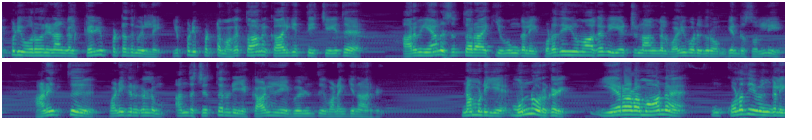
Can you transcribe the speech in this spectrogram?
இப்படி ஒருவரை நாங்கள் கேள்விப்பட்டதும் இல்லை. இப்படிப்பட்ட மகத்தான காரியத்தை செய்த அருமையான சித்தராக்கி உங்களை குலதெய்வமாகவே ஏற்று நாங்கள் வழிபடுகிறோம் என்று சொல்லி அனைத்து வணிகர்களும் அந்த சித்தருடைய காலிலே வீழ்ந்து வணங்கினார்கள். நம்முடைய முன்னோர்கள் ஏராளமான குலதெய்வங்களை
